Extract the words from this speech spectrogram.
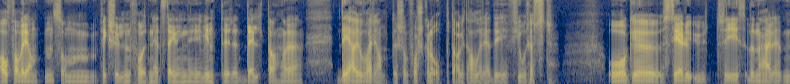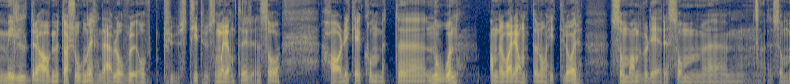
alfa-varianten som fikk skylden for nedstengningen i vinter, delta, uh, det er jo varianter som forskerne oppdaget allerede i fjor høst. Og uh, ser du ut i denne her mylderet av mutasjoner, det er vel over, over 10 000 varianter, så har det ikke kommet uh, noen andre varianter nå hittil i år som man vurderer som, uh, som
